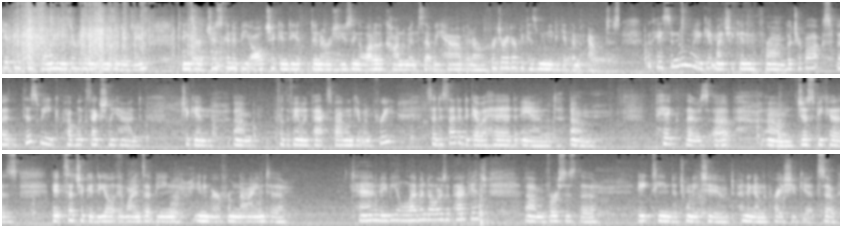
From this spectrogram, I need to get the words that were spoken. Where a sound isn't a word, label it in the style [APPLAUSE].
get these things going. These are really easy to do. These are just gonna be all chicken dinners using a lot of the condiments that we have in our refrigerator because we need to get them out. Okay, so normally I get my chicken from Butcher Box, but this week Publix actually had chicken um, for the family packs, buy one, get one free. So decided to go ahead and um, pick those up um, just because it's such a good deal. It winds up being anywhere from nine to 10 maybe $11 a package um, versus the 18 to 22 depending on the price you get. So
